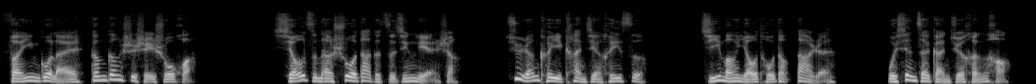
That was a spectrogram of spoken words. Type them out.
反应过来，刚刚是谁说话？小紫那硕大的紫晶脸上，居然可以看见黑色，急忙摇头道：“大人，我现在感觉很好。”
